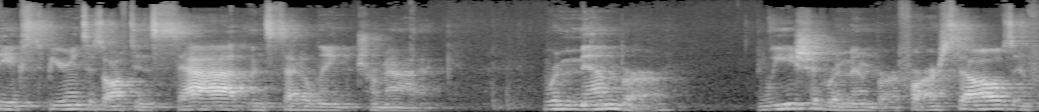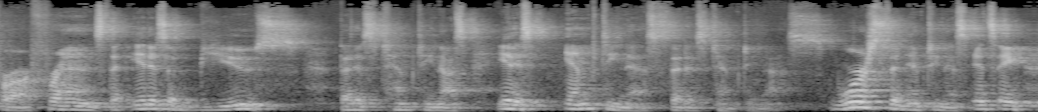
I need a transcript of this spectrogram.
the experience is often sad, unsettling, traumatic. Remember, we should remember for ourselves and for our friends that it is abuse that is tempting us, it is emptiness that is tempting us worse than emptiness. It's a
